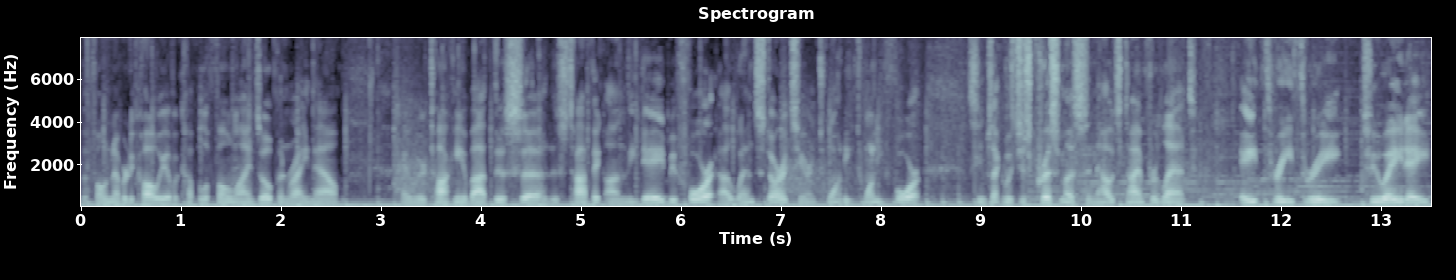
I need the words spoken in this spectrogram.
the phone number to call. We have a couple of phone lines open right now. And we were talking about this uh, this topic on the day before uh, Lent starts here in 2024. Seems like it was just Christmas, and now it's time for Lent. 833 288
